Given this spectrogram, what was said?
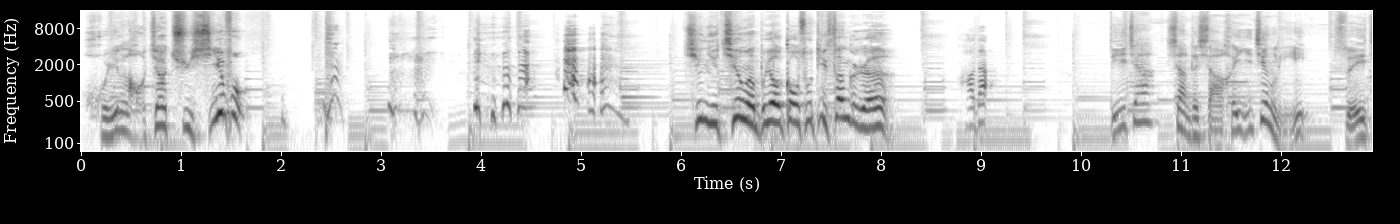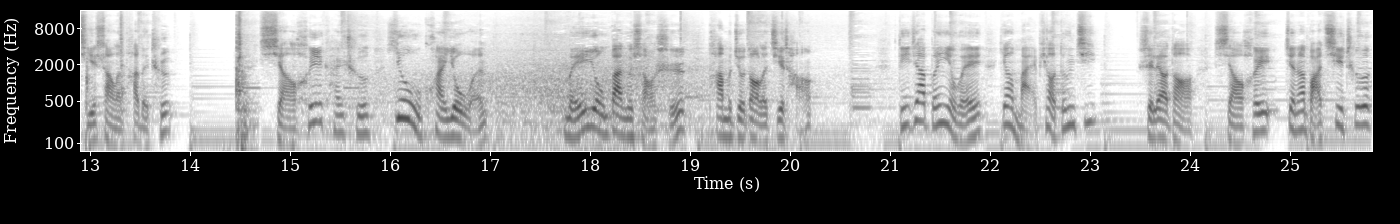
回老家娶媳妇，请你千万不要告诉第三个人。好的。迪迦向着小黑一敬礼，随即上了他的车。小黑开车又快又稳，没用半个小时，他们就到了机场。迪迦本以为要买票登机，谁料到小黑竟然把汽车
